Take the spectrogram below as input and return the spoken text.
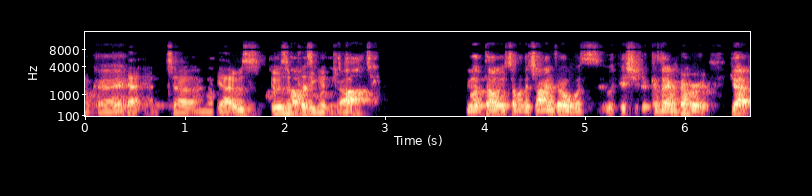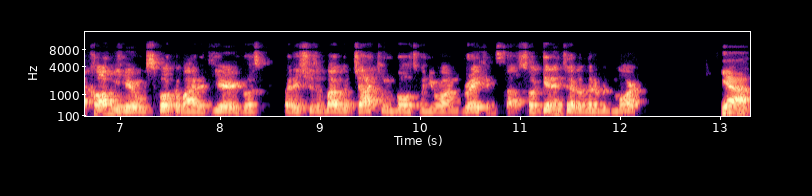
Okay. Yeah, it, uh, yeah, it was it was a pretty good job. You want to tell me some of the challenge was issue? Because I remember you had called me here and we spoke about it here. It goes, but issues about with jacking bolts when you were on break and stuff. So get into it a little bit more. Yeah,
